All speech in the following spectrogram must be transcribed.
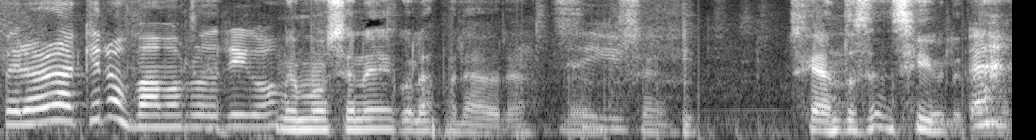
Pero ahora, ¿qué nos vamos, Rodrigo? Me emocioné con las palabras. Sí. sí. Seando sensible también.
